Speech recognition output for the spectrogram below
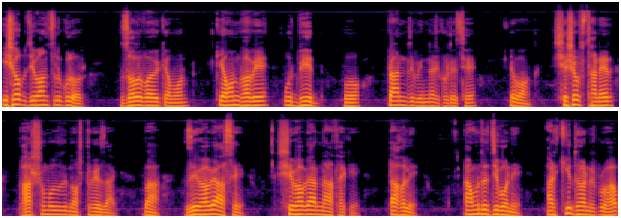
এসব জীবাঞ্চলগুলোর জলবায়ু কেমন, কেমনভাবে উদ্ভিদ ও প্রাণীর বিন্যাস ঘটেছে এবং সেসব স্থানের ভারসাম্য যদি নষ্ট হয়ে যায় বা যেভাবে আছে সেভাবে আর না থাকে, তাহলে আমাদের জীবনে আর কী ধরনের প্রভাব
